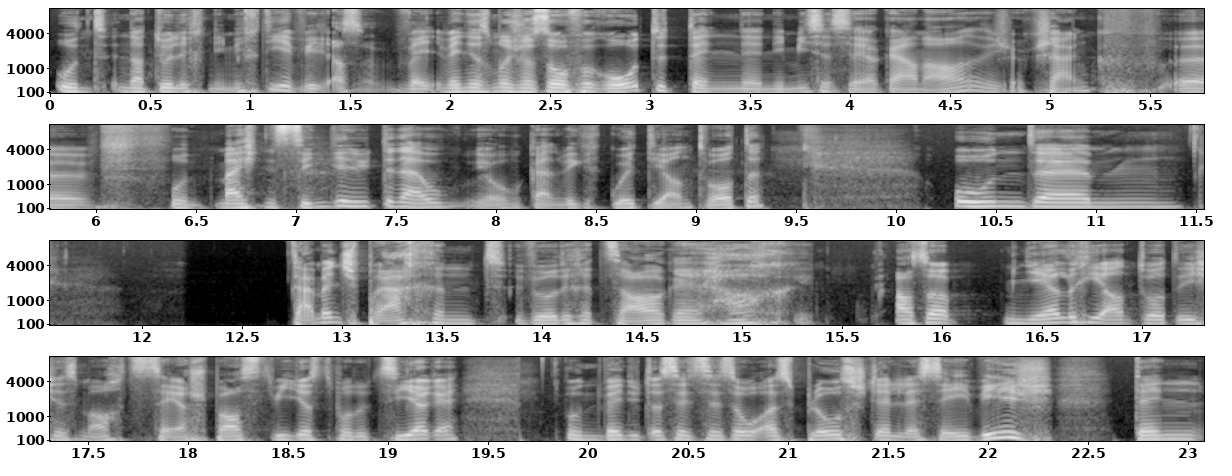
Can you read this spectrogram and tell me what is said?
Und natürlich nehme ich die, weil also, wenn, wenn ihr es mir schon so verrotet, dann äh, nehme ich sie sehr gerne an. Das ist ein Geschenk. Äh, und meistens sind die Leute dann auch ja, gerne wirklich gute Antworten. Und ähm, dementsprechend würde ich jetzt sagen, ach, also meine ehrliche Antwort ist, es macht sehr Spaß, Videos zu produzieren. Und wenn du das jetzt so als bloßstellen sehen willst, dann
